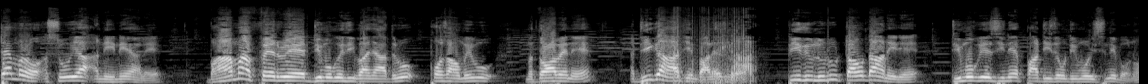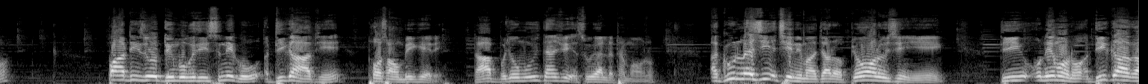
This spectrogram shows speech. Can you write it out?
တက်မတော်အစိုးရအနေနဲ့ကလည်းဘာမှဖက်ဒရယ်ဒီမိုကရေစီဘာညာသူတို့ဖော်ဆောင်ပေးဖို့မသွားဘဲနဲ့အဓိကအပြင်ပါလဲဆိုတော့ပြည်သူလူထုတောင်းတနေတဲ့ဒီမိုကရေစီနဲ့ပါတီစုံဒီမိုကရေစီစနစ်ပေါ့နော် ပါတီစုံဒီမိုကရေစီစနစ်ကိုအဓိကအပြင်ဖော်ဆောင်ပေးခဲ့တယ်ဒါဗိုလ်ချုပ်မူကြီးတန်းရွှေအစိုးရလက်ထက်မှာနော်အခုလက်ရှိအခြေအနေမှာကြတော့ပြောရလို့ရှိရင်ဒီဦးနေမောင်နော်အဓိကက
